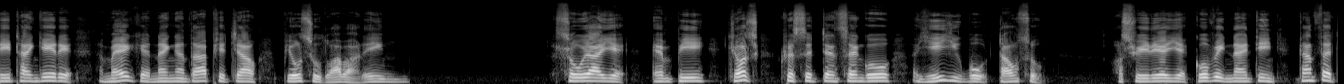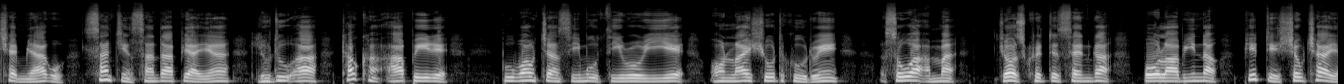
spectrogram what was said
နေထိုင်ခဲ့တဲ့အမေရိကန်နိုင်ငံသားဖြစ်ကြောင်းပြောဆိုသွားပါတယ်။အစိုးရရဲ့ MP George Christensen ကိုအရေးယူဖို့တောင်းဆိုဩစတြေးလျရဲ့ COVID-19 ကန့်သက်ချက်များကိုစန့်ကျင်ဆန္ဒပြရန်လူထုအားထောက်ခံအားပေးတဲ့ ပူးပေါင်းကြံစည်မှု theory ရဲ့ online show တစ်ခုတွင်အစိုးရအမတ် George Christensen ကပေါ်လာပြီးနောက်ပြစ်တင်ရှုတ်ချရ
